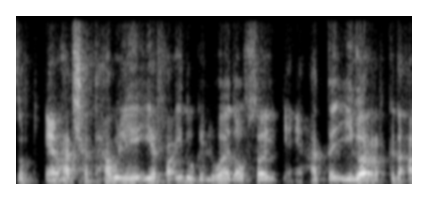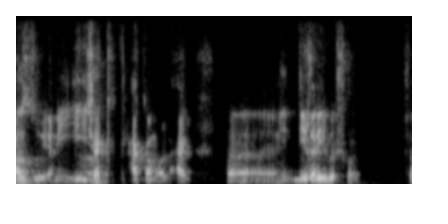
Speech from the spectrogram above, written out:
بالظبط. يعني ما حدش حتى حاول يرفع ايده اللي هو ده offside يعني حتى يجرب كده حظه يعني يشكك الحكم ولا حاجة. فيعني دي غريبة شوية. ف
